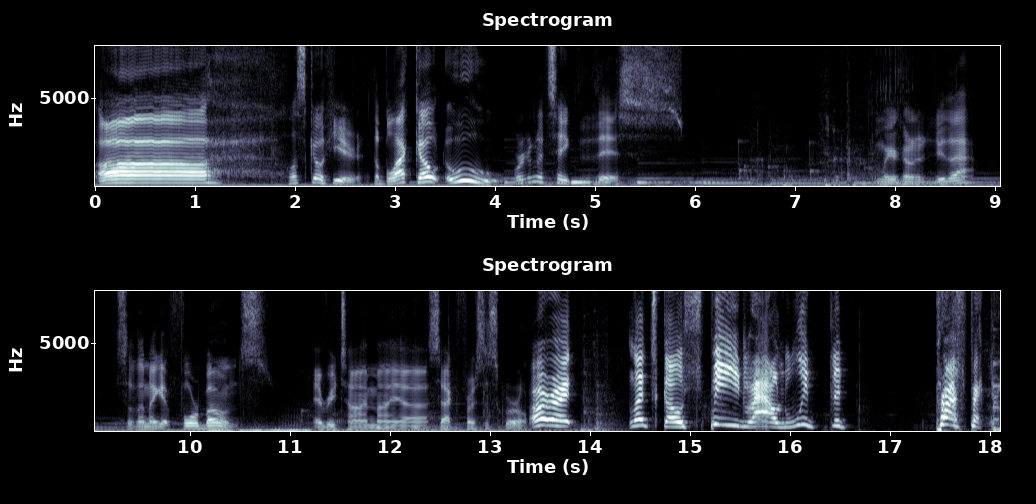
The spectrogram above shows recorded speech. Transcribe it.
Uh... Let's go here. The black goat. Ooh, we're gonna take this. And we're gonna do that. So then I get four bones every time I uh, sacrifice a squirrel. All right, let's go speed round with the prospector.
